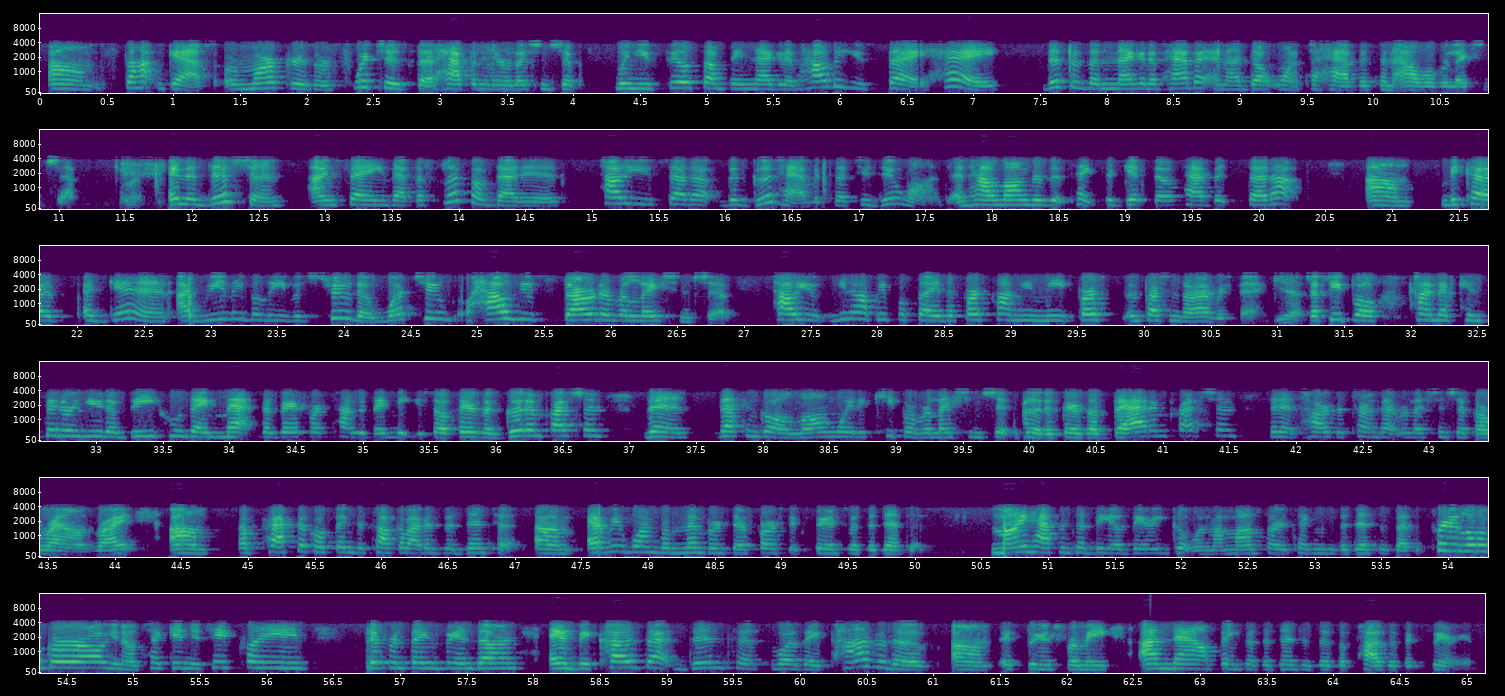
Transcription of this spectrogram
um, stop gaps or markers or switches that happen in your relationship when you feel something negative? How do you say, hey, this is a negative habit and I don't want to have this in our relationship? Right. In addition, I'm saying that the flip of that is how do you set up the good habits that you do want and how long does it take to get those habits set up? Um, because again, I really believe it's true that what you, how you start a relationship, how you, you know, how people say the first time you meet, first impressions are everything. Yes. That people kind of consider you to be who they met the very first time that they meet you. So if there's a good impression, then that can go a long way to keep a relationship good. If there's a bad impression, then it's hard to turn that relationship around, right? Um, a practical thing to talk about is the dentist. Um, everyone remembers their first experience with the dentist. Mine happened to be a very good one. My mom started taking me to the dentist as a pretty little girl, you know, taking your teeth cleaned, different things being done. And because that dentist was a positive um, experience for me, I now think that the dentist is a positive experience.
